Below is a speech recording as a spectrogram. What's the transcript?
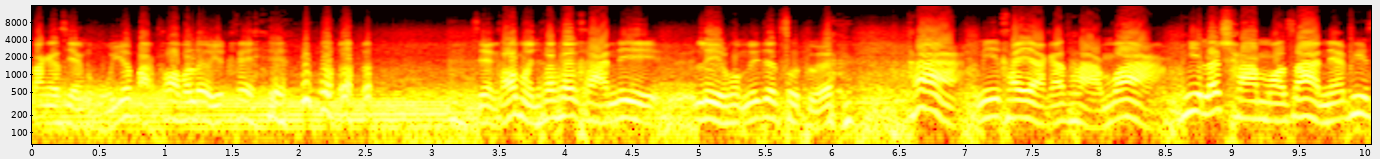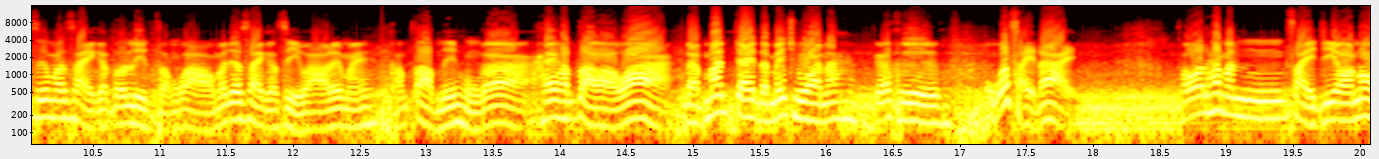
ฟังกับเสียงโอ้โหเยอะปากท่อมาเลยยัดแค่เสียงเขาเหมือนค่อยๆคานนี่ลีดผมนี่จะสุดเลย ถ้ามีใครอยากจะถามว่าพี่แล้วชามมอซ่านเนี้ยพี่ซื้อมาใส่กับตัวลีดสองวาล์วมันจะใส่กับสี่วาล์วได้ไหมคำตอบนี้ผมก็ให้คำตอบว่าแบบมั่นใจแต่ไม่ชัวร์นะ ก็คือผมว่าใส่ได้ เพราะว่าถ้ามันใส่จีออโน่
